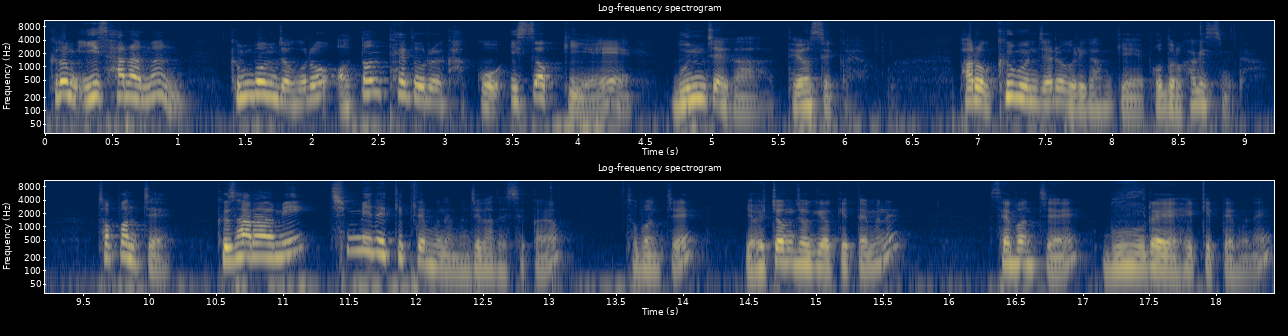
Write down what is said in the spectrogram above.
그럼 이 사람은 근본적으로 어떤 태도를 갖고 있었기에 문제가 되었을까요? 바로 그 문제를 우리가 함께 보도록 하겠습니다. 첫 번째, 그 사람이 친밀했기 때문에 문제가 됐을까요? 두 번째, 열정적이었기 때문에 세 번째 무례했기 때문에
